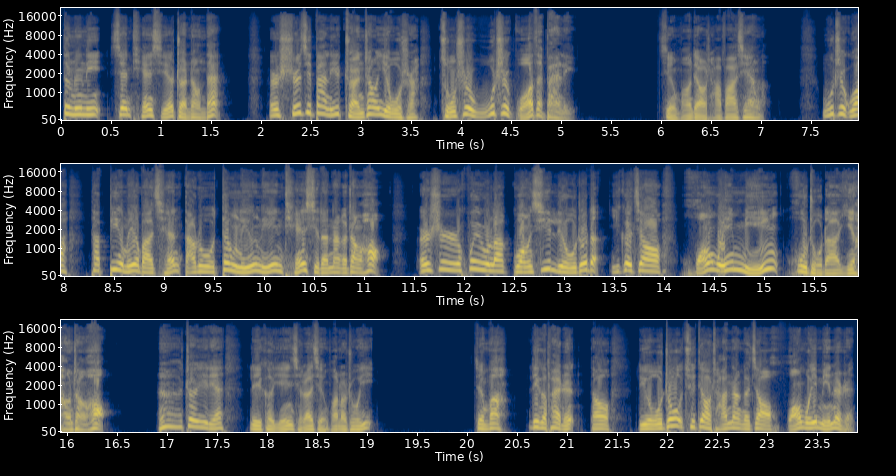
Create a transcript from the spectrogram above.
邓玲玲先填写转账单。而实际办理转账业务时啊，总是吴志国在办理。警方调查发现了，吴志国他并没有把钱打入邓玲玲填写的那个账号，而是汇入了广西柳州的一个叫黄维民户主的银行账号。嗯，这一点立刻引起了警方的注意。警方立刻派人到柳州去调查那个叫黄维民的人，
